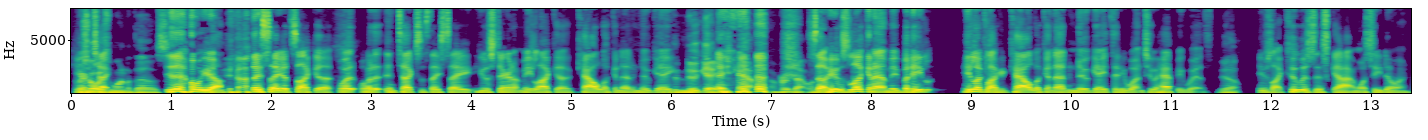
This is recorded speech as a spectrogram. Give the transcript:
Here There's always Tex- one of those. Yeah, oh yeah. Yeah. They say it's like a what what in Texas they say he was staring at me like a cow looking at a new gate. The new gate. Yeah, I've heard that one. So he was looking at me, but he he looked like a cow looking at a new gate that he wasn't too happy with. Yeah. He was like, "Who is this guy and what's he doing?"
